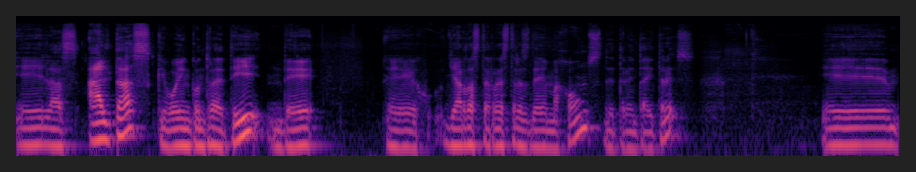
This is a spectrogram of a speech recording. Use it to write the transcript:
eh, las altas, que voy en contra de ti, de eh, yardas terrestres de Mahomes, de 33. Eh,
